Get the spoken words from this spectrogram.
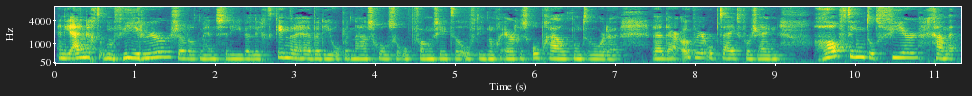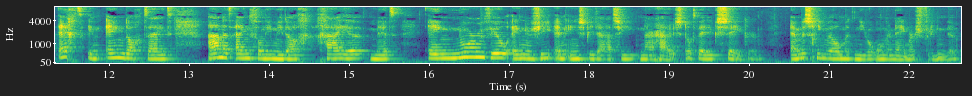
En die eindigt om vier uur, zodat mensen die wellicht kinderen hebben die op het naschoolse opvang zitten of die nog ergens opgehaald moeten worden, daar ook weer op tijd voor zijn. Half tien tot vier gaan we echt in één dag tijd. Aan het eind van die middag ga je met enorm veel energie en inspiratie naar huis. Dat weet ik zeker. En misschien wel met nieuwe ondernemersvrienden.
